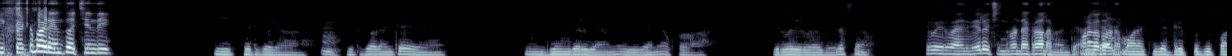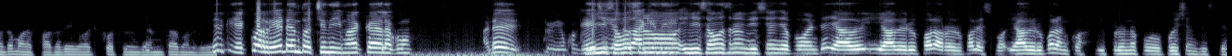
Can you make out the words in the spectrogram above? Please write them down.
మీకు పెట్టుబడి ఎంత వచ్చింది? ఈ పెట్టుబడి. పెట్టుబడి అంటే గింజలు కానీ ఇవి కానీ ఒక ఇరవై ఇరవై ఐదు వేలు వస్తాయి. ఇరవై ఇరవై ఐదు వేలు వచ్చింది రెండు ఎకరాలకు. అంతే. మనకి ఇక డ్రిప్ గిప్ అంతా మనకు పాతదే కాబట్టి కొత్త అంతా మనది. మీకు ఎక్కువ రేట్ ఎంత వచ్చింది ఈ మునక్కాయలకు? అంటే ఈ సంవత్సరం ఈ సంవత్సరం విషయం చెప్పమంటే యాభై యాభై రూపాయలు అరవై రూపాయలు వేసుకో యాభై రూపాయలు అనుకో ఇప్పుడున్న పొజిషన్ చూస్తే.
